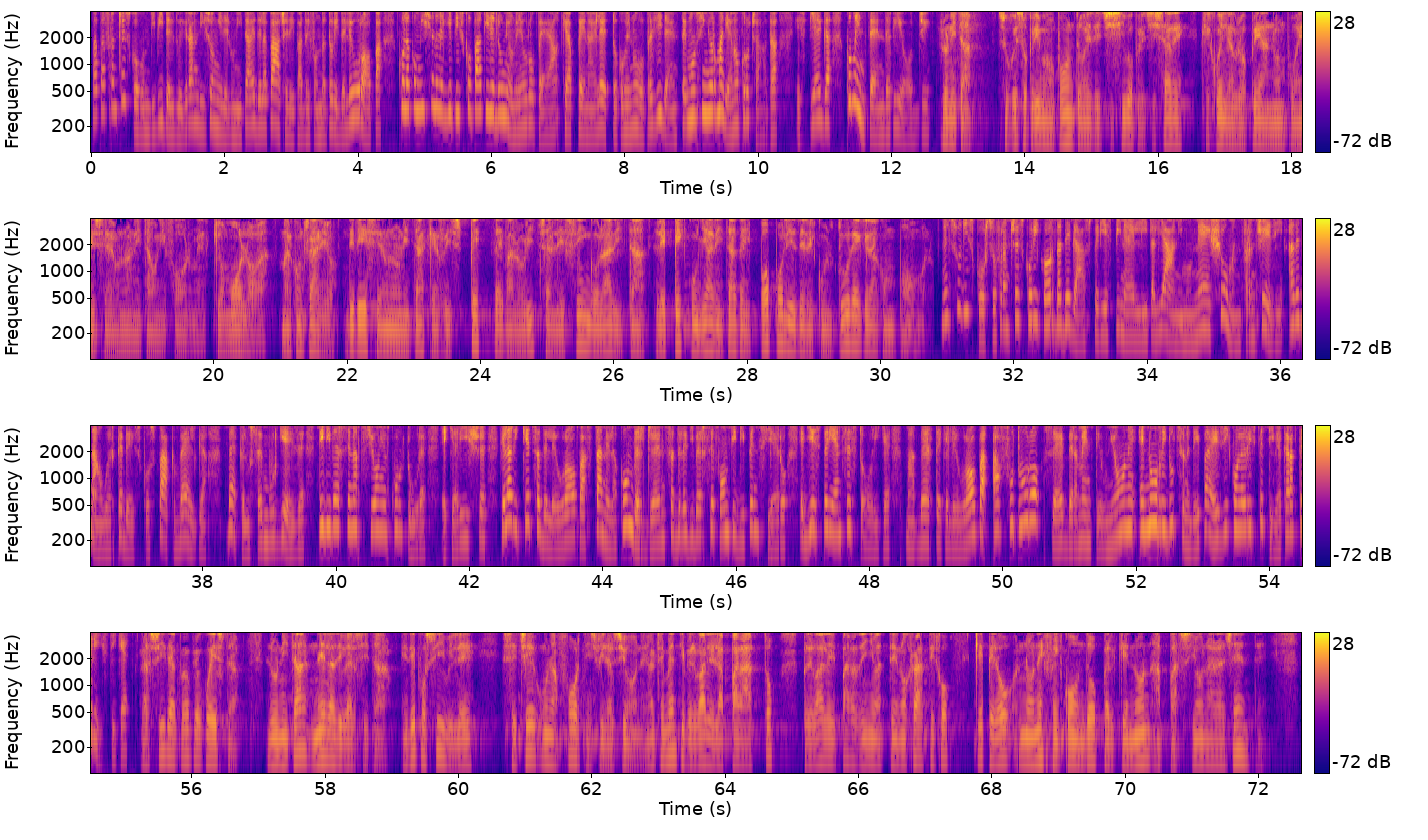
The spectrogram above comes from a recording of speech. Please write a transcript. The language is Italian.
Papa Francesco condivide i due grandi sogni dell'unità e della pace dei padri fondatori dell'Europa con la Commissione degli Episcopati dell'Unione Europea, che ha appena eletto come nuovo presidente Monsignor Mariano Crociata, e spiega come intenderli oggi. L'unità. Su questo primo punto è decisivo precisare che quella europea non può essere un'unità uniforme, che omologa, ma al contrario deve essere un'unità che rispetta e valorizza le singolarità, le peculiarità dei popoli e delle culture che la compongono. Nel suo discorso Francesco ricorda De Gasperi e Spinelli italiani, Monnet e Schumann francesi, Adenauer tedesco, Spack belga, Beck lussemburghese, di diverse nazioni e culture e chiarisce che la ricchezza dell'Europa sta nella convergenza delle diverse fonti di pensiero e di esperienze storiche, ma avverte che l'Europa ha futuro se è veramente unione e non riduzione dei paesi con le rispettive caratteristiche. La sfida è proprio questa, l'unità nella diversità ed è possibile se c'è una forte ispirazione, altrimenti prevale l'apparato, prevale il paradigma tecnocratico che però non è fecondo perché non appassiona la gente,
